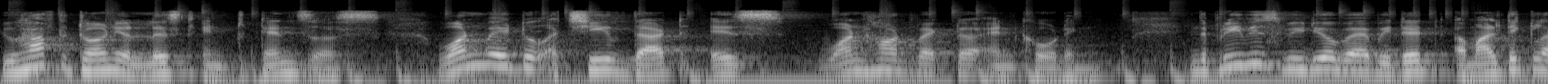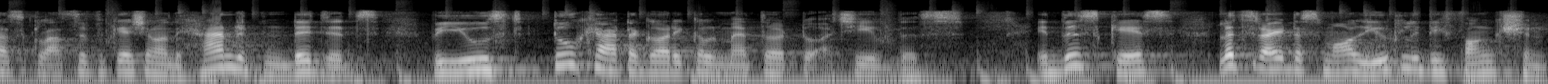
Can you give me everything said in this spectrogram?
You have to turn your list into tensors. One way to achieve that is one-hot vector encoding. In the previous video where we did a multi-class classification on the handwritten digits, we used to_categorical method to achieve this. In this case, let's write a small utility function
